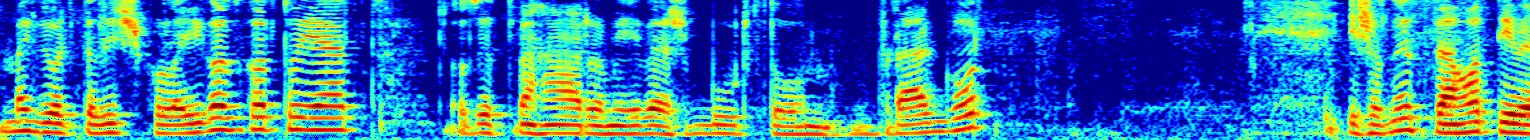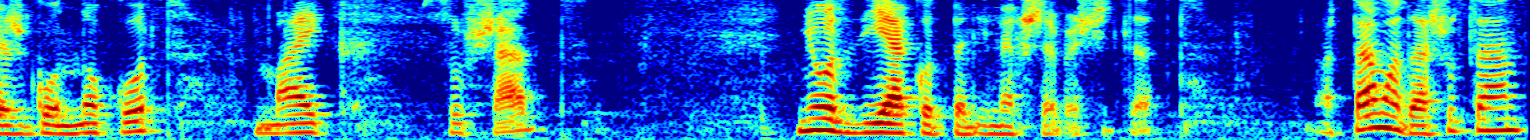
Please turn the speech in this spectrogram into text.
Megölte az iskola igazgatóját, az 53 éves Burton Vrágot, és az 56 éves gondnokot, Mike Susát, 8 diákot pedig megsebesített. A támadás után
